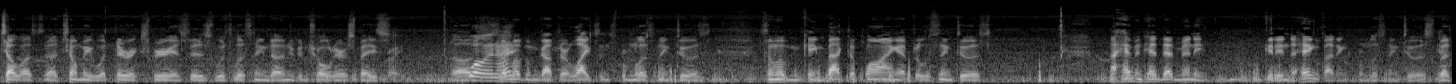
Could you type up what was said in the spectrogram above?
tell us, uh, tell me what their experience is with listening to Uncontrolled Airspace. Right. Uh, Well, and some I- of them got their license from listening to us. Some of them came back to flying after listening to us. I haven't had that many get into hang gliding from listening to us, but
